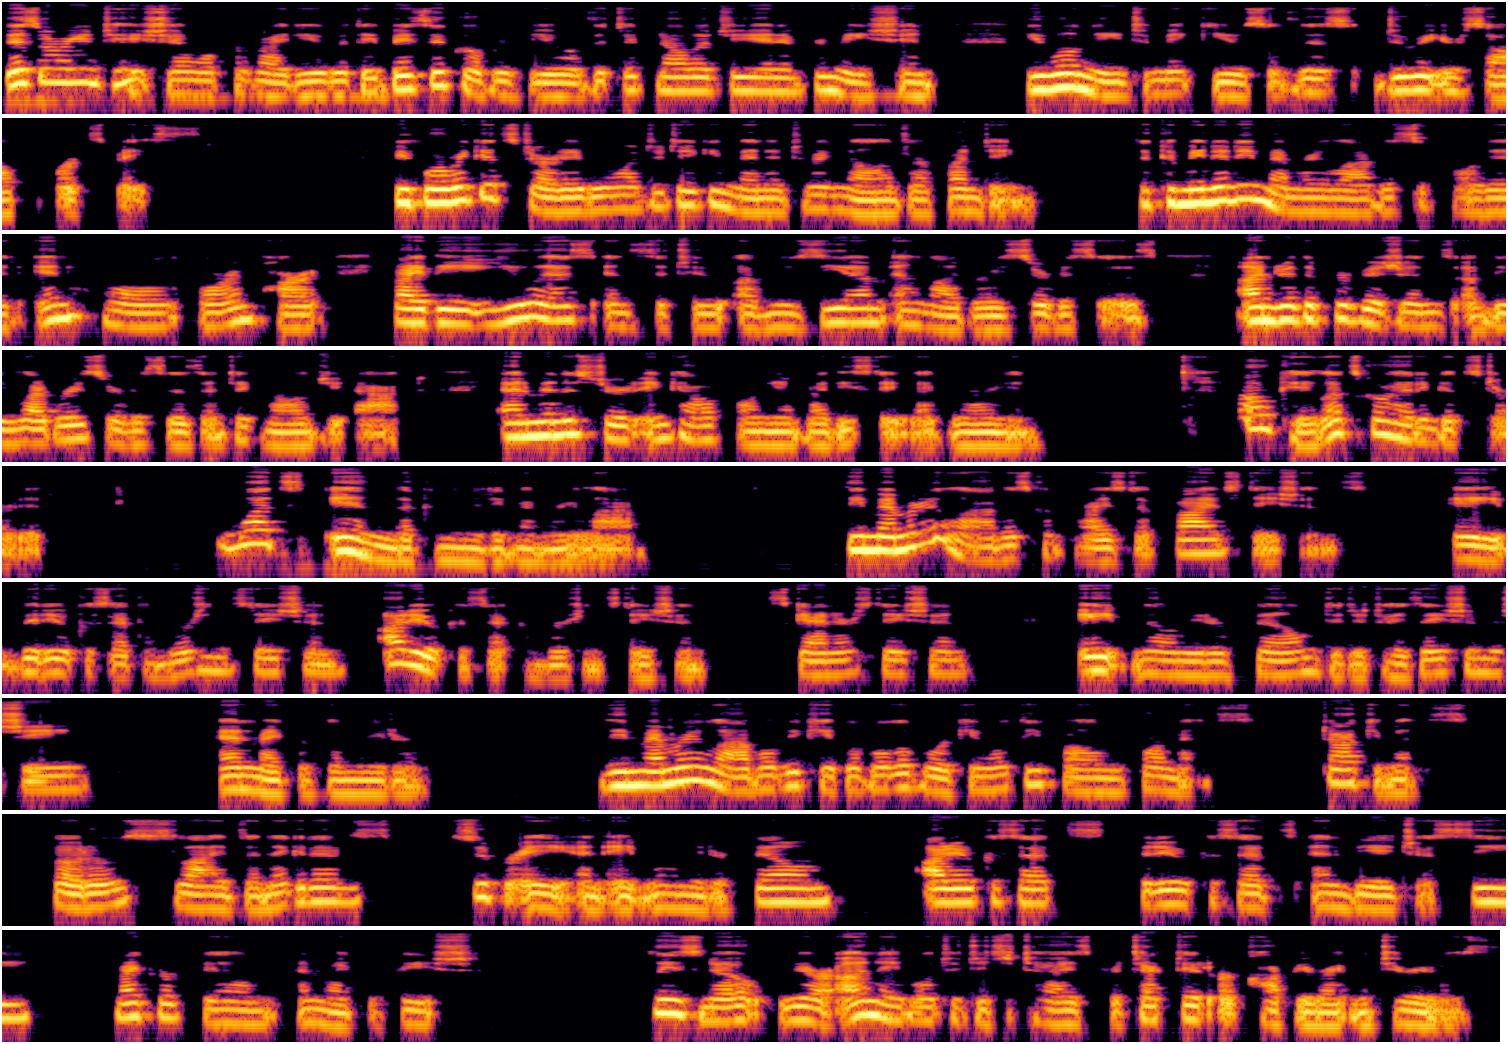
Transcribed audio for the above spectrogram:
This orientation will provide you with a basic overview of the technology and information you will need to make use of this do-it-yourself workspace. Before we get started, we want to take a minute to acknowledge our funding. The Community Memory Lab is supported in whole or in part by the U.S. Institute of Museum and Library Services under the provisions of the Library Services and Technology Act administered in California by the state librarian. Okay, let's go ahead and get started. What's in the Community Memory Lab? The Memory Lab is comprised of five stations, a video cassette conversion station, audio cassette conversion station, scanner station, 8mm film digitization machine, and microfilm reader. The Memory Lab will be capable of working with the following formats. Documents, photos, slides, and negatives, Super 8 and 8mm film, audio cassettes, video cassettes and VHS-C, microfilm, and microfiche. Please note we are unable to digitize protected or copyright materials.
